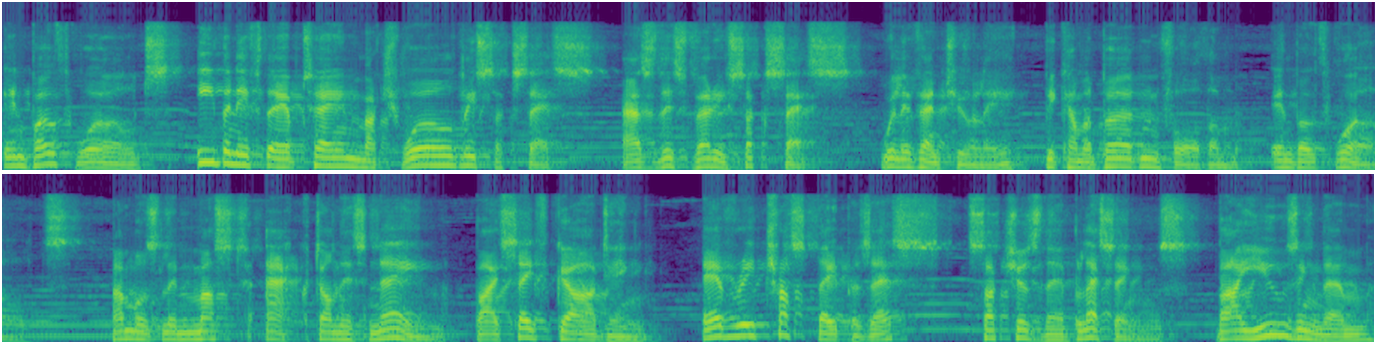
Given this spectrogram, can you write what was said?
in both worlds, even if they obtain much worldly success, as this very success will eventually become a burden for them in both worlds. A Muslim must act on this name by safeguarding every trust they possess, such as their blessings, by using them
